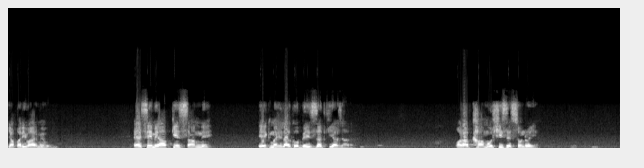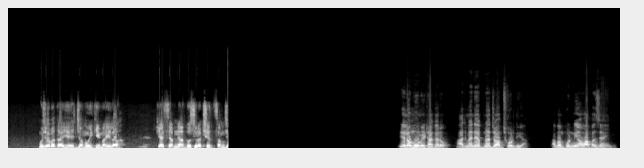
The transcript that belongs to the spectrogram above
या परिवार में होगी। ऐसे में आपके सामने एक महिला को बेइज्जत किया जा रहा है। और आप खामोशी से सुन रही हैं। मुझे बताइए, जमुई की महिला कैसे अपने आप को सुरक्षित समझे? ये लो मुँह मीठा करो। आज मैंने अपना जॉब छोड़ दिया। अब हम पूर्णिया वापस जाएँगे।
